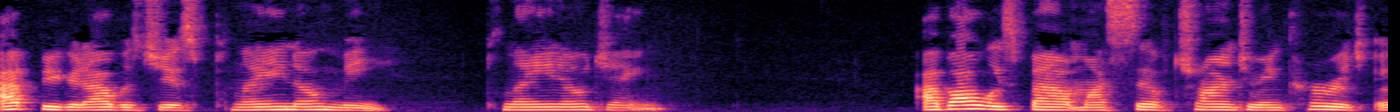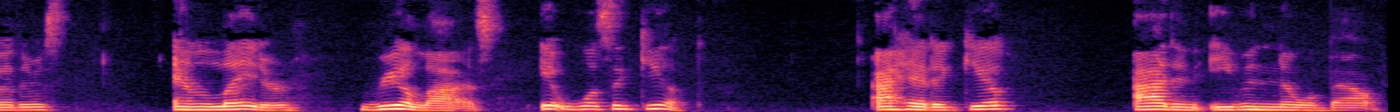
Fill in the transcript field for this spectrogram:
I figured I was just plain old me, plain old Jane. I've always found myself trying to encourage others and later realized it was a gift. I had a gift I didn't even know about.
